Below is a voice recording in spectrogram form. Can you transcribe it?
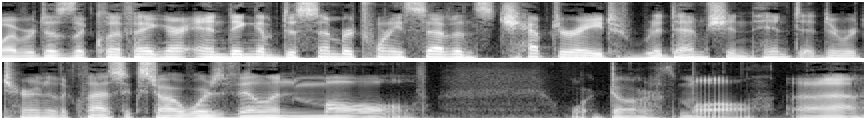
However, does the cliffhanger ending of December 27th, Chapter 8, Redemption, hint at a return of the classic Star Wars villain Maul? Or Darth Maul? Uh,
